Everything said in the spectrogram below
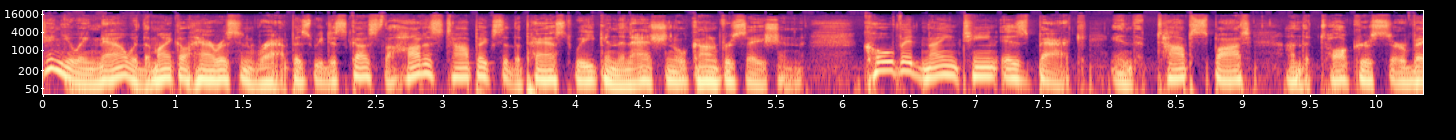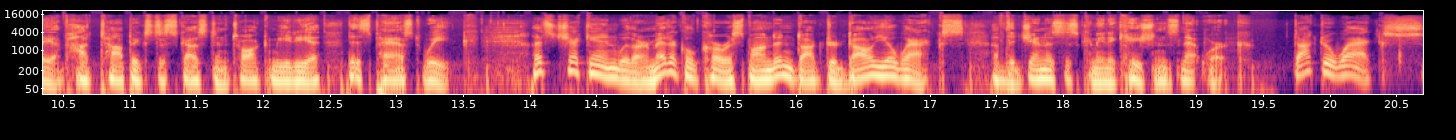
Continuing now with the Michael Harrison Wrap as we discuss the hottest topics of the past week in the national conversation. COVID 19 is back in the top spot on the Talker survey of hot topics discussed in talk media this past week. Let's check in with our medical correspondent, Dr. Daliah Wachs of the Genesis Communications Network. Dr. Wachs,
